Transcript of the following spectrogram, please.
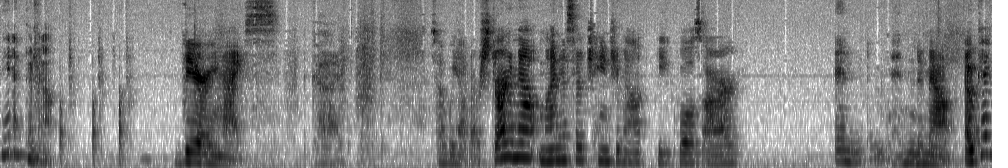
the end amount. Very nice. Good. So we have our start amount minus our change amount equals our End. end amount. Okay,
